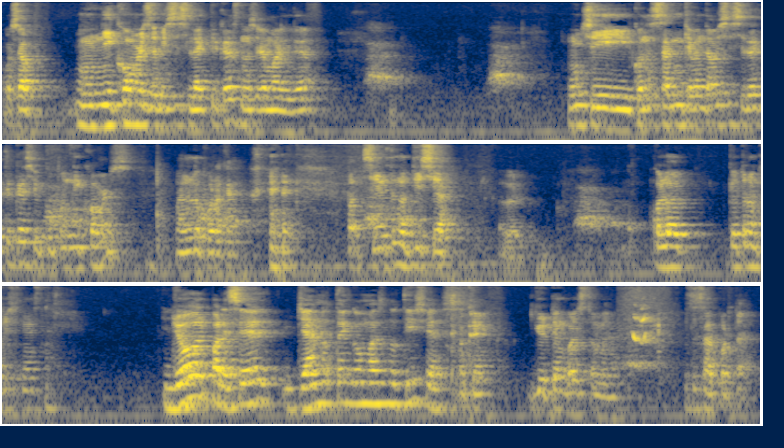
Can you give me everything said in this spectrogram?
O sea, un e-commerce de bicis eléctricas no sería mala idea. Si conoces a alguien que venda bicis eléctricas y ocupa un e-commerce, mándalo por acá. Siguiente noticia. A ver. ¿Qué otra noticia tienes? Yo al parecer ya no tengo más noticias. Ok, yo tengo esto, mira. Esta es la puerta.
